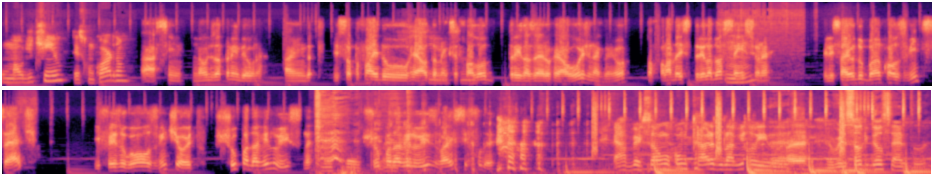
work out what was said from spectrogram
um malditinho. Vocês concordam? Ah, sim, não desaprendeu, né? Ainda. E só pra falar aí do Real Sim, também que você sim. falou, 3x0 Real hoje, né? Ganhou. Só falar da estrela do Asensio, Uhum. né? Ele saiu do banco aos 27 e fez o gol aos 28. Chupa Davi Luiz, né? Chupa Davi Luiz, vai se fuder. É a versão contrária do Davi Luiz, né? É, É a versão que deu certo, né?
